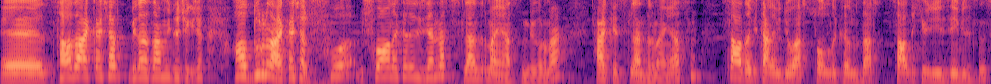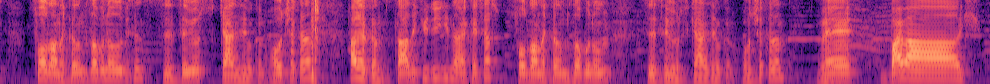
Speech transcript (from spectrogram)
Ee, sağda arkadaşlar birazdan video çekecek. Ha durun arkadaşlar şu şu ana kadar izleyenler Slenderman yazsın bir yoruma. Herkes Slenderman yazsın. Sağda bir tane video var. Solda kanalımız var. Sağdaki videoyu izleyebilirsiniz. Soldan da kanalımıza abone olabilirsiniz. Sizi seviyoruz. Kendinize bakın. Hoşçakalın. Hadi bakalım. Sağdaki videoyu gidin arkadaşlar. Soldan da kanalımıza abone olun. Sizi seviyoruz. Kendinize bakın. Hoşçakalın. Ve bay bay.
